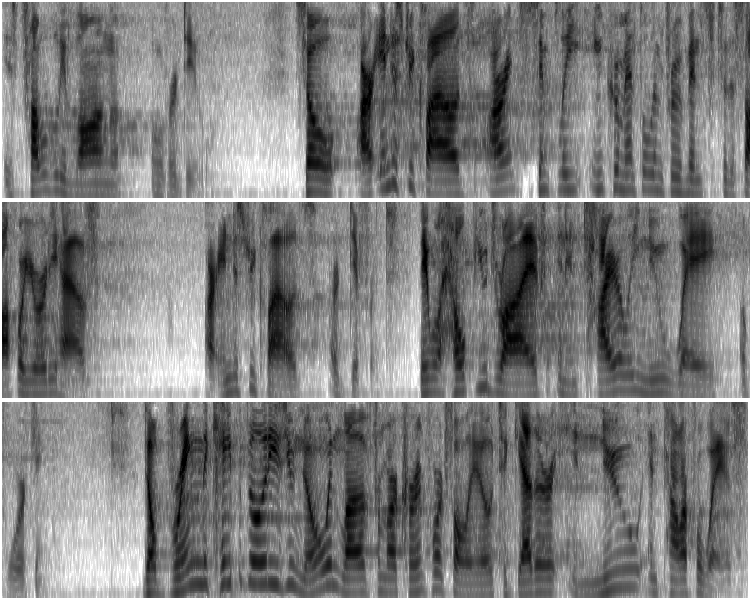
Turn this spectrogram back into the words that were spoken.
is probably long overdue. So, our industry clouds aren't simply incremental improvements to the software you already have. Our industry clouds are different. They will help you drive an entirely new way of working. They'll bring the capabilities you know and love from our current portfolio together in new and powerful ways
